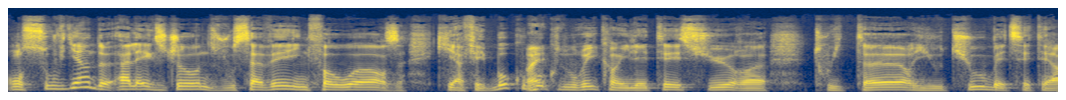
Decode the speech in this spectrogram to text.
On se souvient de Alex Jones, vous savez, Infowars, qui a fait beaucoup, beaucoup de bruit quand il était sur euh, Twitter, YouTube, etc.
